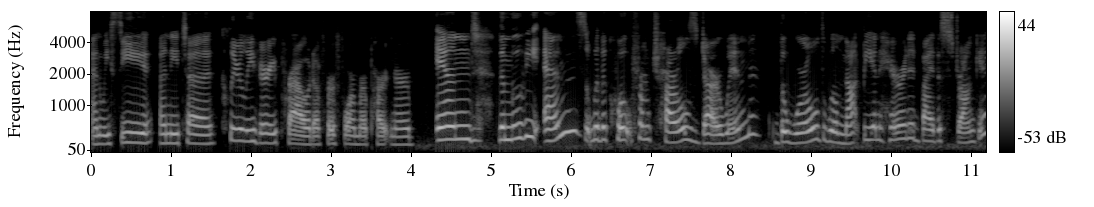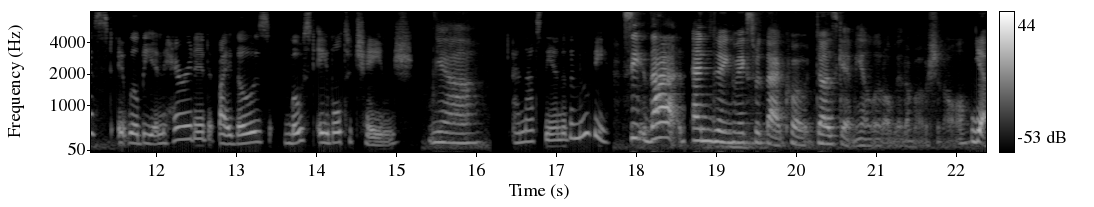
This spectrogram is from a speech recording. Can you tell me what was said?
and we see Anita clearly very proud of her former partner. And the movie ends with a quote from Charles Darwin The world will not be inherited by the strongest, it will be inherited by those most able to change. Yeah and that's the end of the movie. See, that ending mixed with that quote does get me a little bit emotional. Yeah.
